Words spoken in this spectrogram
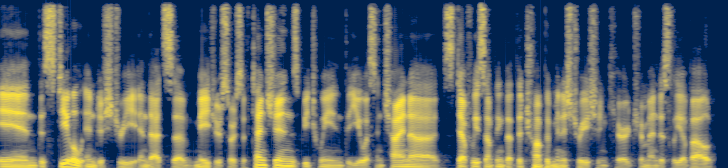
in the steel industry, and that's a major source of tensions between the US and China. It's definitely something that the Trump administration cared tremendously about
